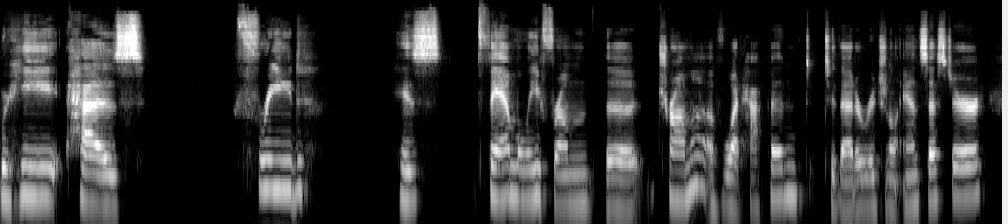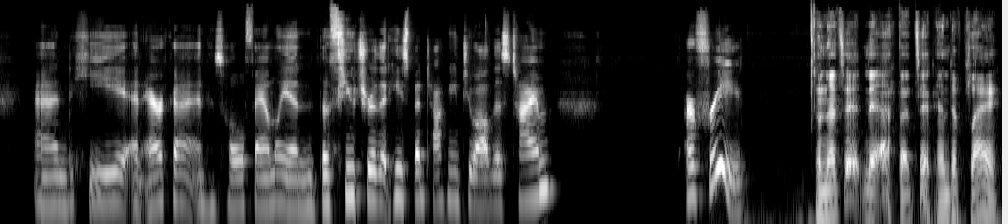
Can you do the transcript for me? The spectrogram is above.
where he has freed his family from the trauma of what happened to that original ancestor and he and Erica and his whole family and the future that he's been talking to all this time are free. And that's it. Yeah, that's it. End of play.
